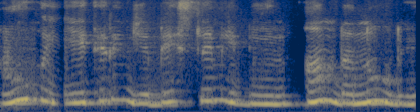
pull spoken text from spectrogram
Ruhu yeterince beslemediğin anda ne oluyor?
